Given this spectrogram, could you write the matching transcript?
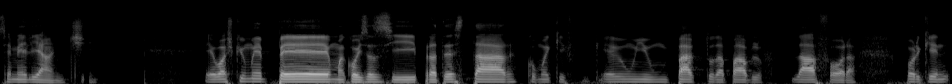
semelhante. Eu acho que um EP, uma coisa assim, para testar como é que é o impacto da Pablo lá fora. Porque,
